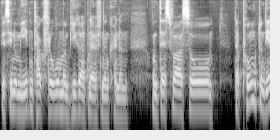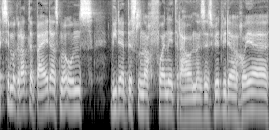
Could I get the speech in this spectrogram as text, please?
Wir sind um jeden Tag froh, wo wir einen Biergarten öffnen können. Und das war so der Punkt. Und jetzt sind wir gerade dabei, dass wir uns wieder ein bisschen nach vorne trauen. Also es wird wieder heuer,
